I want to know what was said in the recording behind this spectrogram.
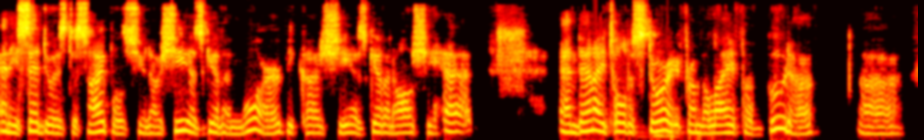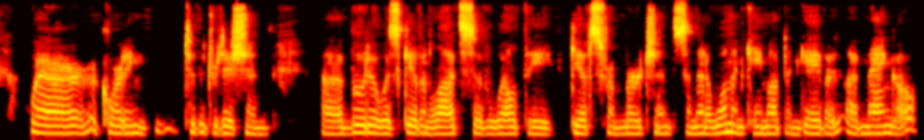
And he said to his disciples, you know, she has given more because she has given all she had. And then I told a story from the life of Buddha, uh, where, according to the tradition, uh, Buddha was given lots of wealthy gifts from merchants. And then a woman came up and gave a, a mango.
